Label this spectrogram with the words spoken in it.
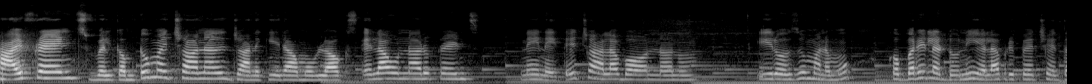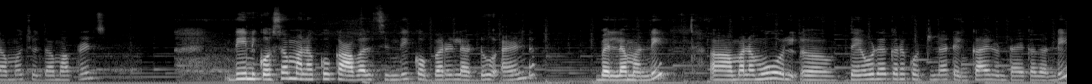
Hi friends welcome to my channel Janaki Ramu vlogs. ఎలా ఉన్నారు ఫ్రెండ్స్? నేనైతే చాలా బాగున్నాను. ఈరోజు మనము కొబ్బరి లడ్డూని ఎలా ప్రిపేర్ చేద్దామో చూద్దామా ఫ్రెండ్స్? దీనికోసం మనకు కావాల్సింది కొబ్బరి లడ్డు అండ్ బెల్లం అండి. మనము దేవుడి దగ్గర కొట్టిన టెంకాయలు ఉంటాయి కదండి.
